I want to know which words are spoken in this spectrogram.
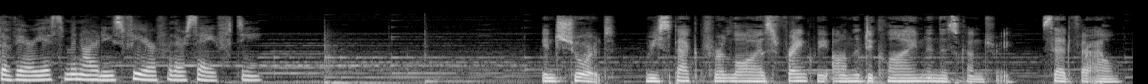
The various minorities fear for their safety. In short, respect for law is frankly on the decline in this country, said Ferrao,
